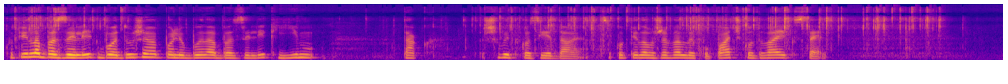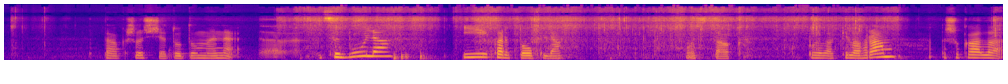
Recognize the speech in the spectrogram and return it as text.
Купила базилік, бо дуже полюбила базилік, їм так швидко з'їдає. Це купила вже велику пачку 2XL. Так, що ще тут у мене? Е, Цибуля і картопля. Ось так. Купила кілограм, шукала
